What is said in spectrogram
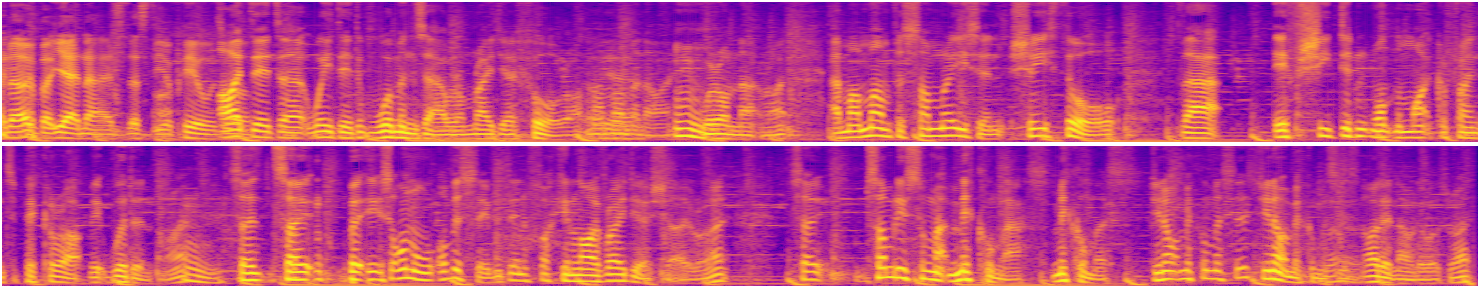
You know, but yeah, no, it's, that's the appeal. As well. I did. Uh, we did Woman's Hour on Radio Four. Right, my Oh, mum and I Mm. were on that. Right, and my mum, for some reason, she thought that if she didn't want the microphone to pick her up, it wouldn't. Right. Mm. So, so, but it's on. All, obviously, we're doing a fucking live radio show, right? So somebody was talking about Michaelmas. Michaelmas. Do you know what Michaelmas is? Do you know what Michaelmas is? I didn't know what it was, right?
